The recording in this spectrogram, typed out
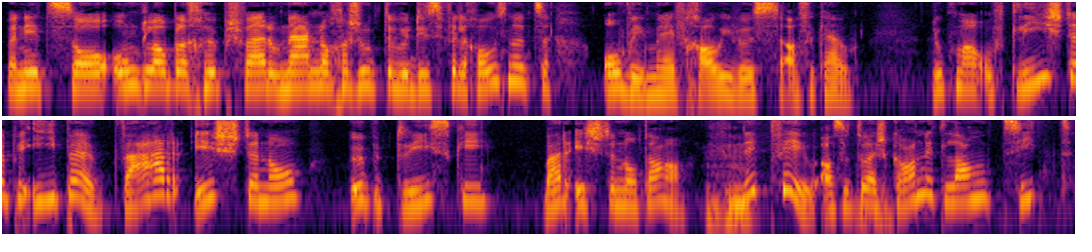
wenn ich jetzt so unglaublich hübsch wäre und dann noch shooten würde ich es vielleicht ausnutzen. Oh, weil wir einfach alle wissen. Also, gell, schau mal auf die Liste bei IBE. Wer ist denn noch über 30? Wer ist denn noch da? Nicht viel. Also, du hast gar nicht lange Zeit,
